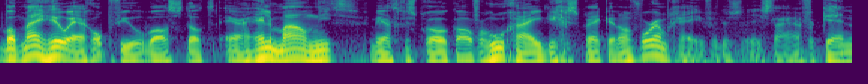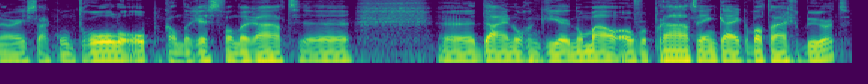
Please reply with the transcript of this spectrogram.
wat mij heel erg opviel was dat er helemaal niet werd gesproken over... hoe ga je die gesprekken dan vormgeven. Dus is daar een verkenner, is daar controle op? Kan de rest van de raad... Uh, uh, daar nog een keer normaal over praten en kijken wat daar gebeurt.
